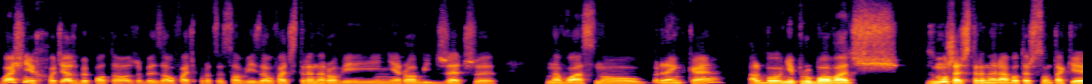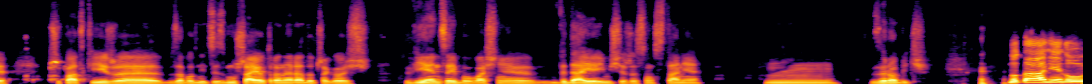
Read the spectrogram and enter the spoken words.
właśnie chociażby po to, żeby zaufać procesowi, zaufać trenerowi i nie robić rzeczy na własną rękę, albo nie próbować zmuszać trenera, bo też są takie przypadki, że zawodnicy zmuszają trenera do czegoś więcej, bo właśnie wydaje im się, że są w stanie mm, zrobić. No tak, nie, no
